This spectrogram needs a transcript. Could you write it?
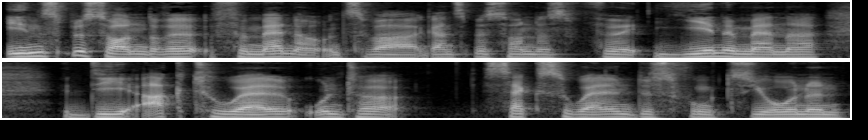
insbesondere für Männer und zwar ganz besonders für jene Männer, die aktuell unter sexuellen Dysfunktionen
